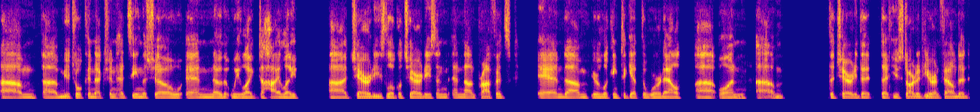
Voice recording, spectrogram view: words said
um, uh, mutual connection had seen the show and know that we like to highlight uh, charities, local charities, and, and nonprofits. And um, you're looking to get the word out uh, on um, the charity that that you started here and founded.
